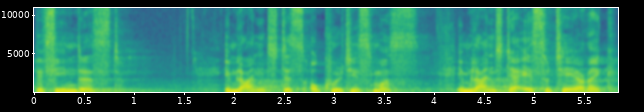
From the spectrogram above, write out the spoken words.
befindest, im Land des Okkultismus, im Land der Esoterik,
